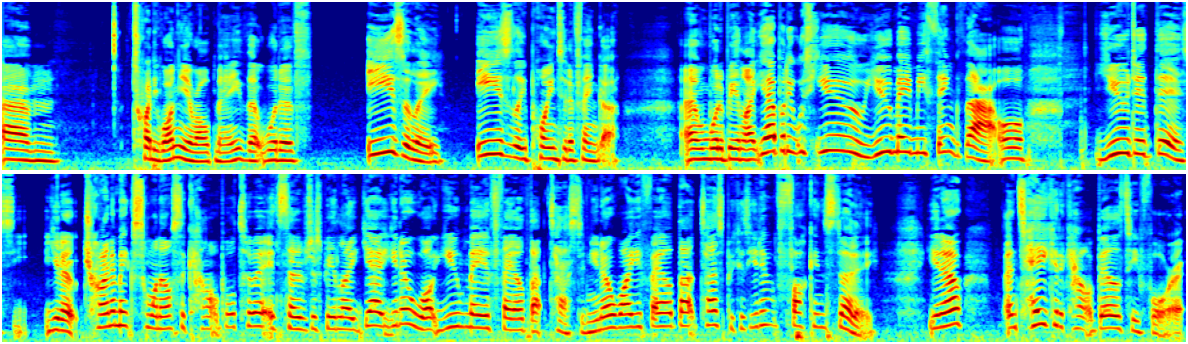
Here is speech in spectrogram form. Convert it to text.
um 21 year old me that would have easily, easily pointed a finger and would have been like, yeah, but it was you. You made me think that. Or you did this. You know, trying to make someone else accountable to it instead of just being like, yeah, you know what? You may have failed that test. And you know why you failed that test? Because you didn't fucking study. You know? And taking accountability for it.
